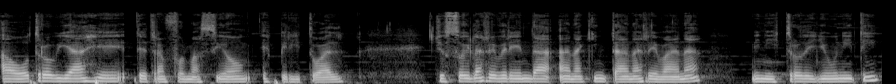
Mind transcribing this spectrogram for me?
a otro viaje de transformación espiritual. Yo soy la reverenda Ana Quintana Rebana, ministro de Unity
